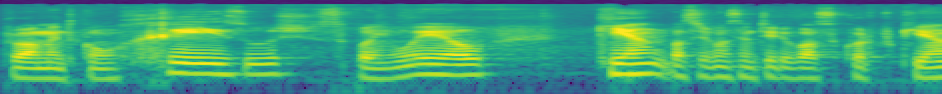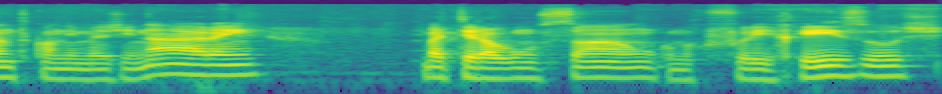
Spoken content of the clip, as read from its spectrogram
provavelmente com risos, suponho eu, quente, vocês vão sentir o vosso corpo quente quando imaginarem, vai ter algum som, como referi, risos,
